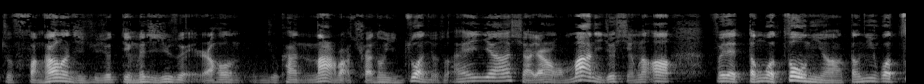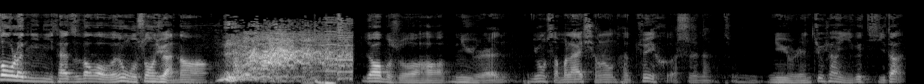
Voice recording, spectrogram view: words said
就反抗了几句，就顶了几句嘴，然后你就看那把拳头一攥，就说：“哎呀，小样，我骂你就行了啊，非得等我揍你啊？等你我揍了你，你才知道我文武双全呢。” 要不说哈，女人用什么来形容她最合适呢？就是女人就像一个鸡蛋，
